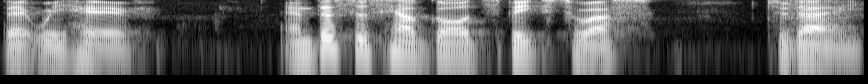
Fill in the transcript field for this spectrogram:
that we have. And this is how God speaks to us today.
